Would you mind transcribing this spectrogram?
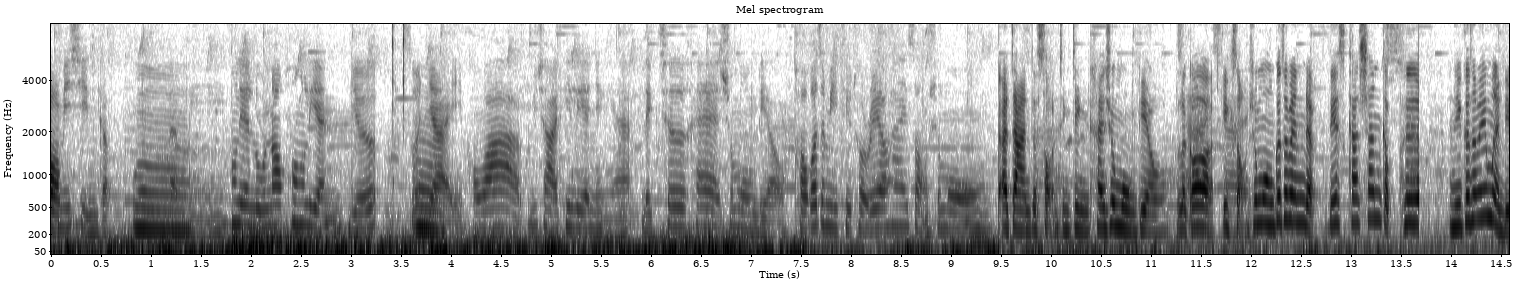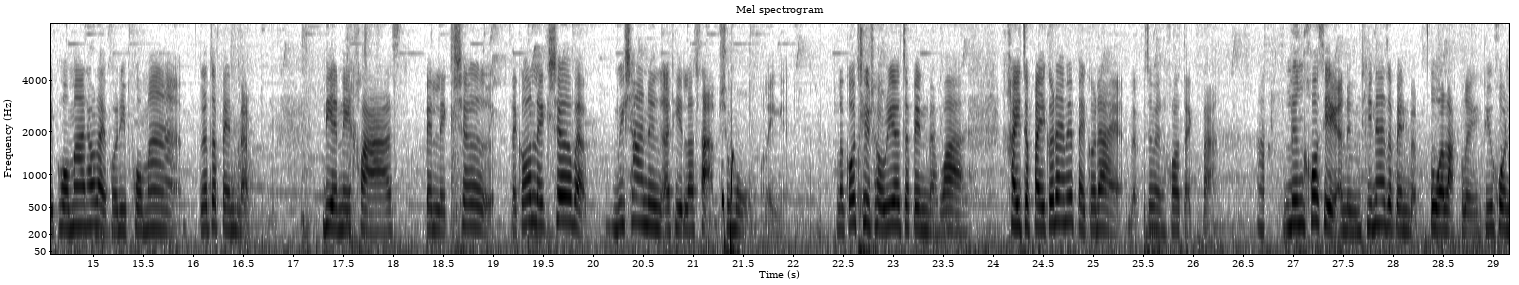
บ ไม่ชินกับอืม แบบนี้ห้องเรียนรู้นอกห้องเรียนเยอะส่วนอืม ใหญ่ เพราะว่าวิชาที่เรียนอย่างเงี้ยเลคเชอร์แค่ชั่วโมงเดียวเขาก็จะมีทิวทอเรียลให้ 2 ชั่วโมง อาจารย์จะสอนจริงๆ แค่ชั่วโมงเดียว แล้วก็ใช่อีก ใช่ 2 ชั่วโมงก็จะเป็นแบบ discussion กับเพื่อน อันนี้ก็จะไม่เหมือนดิโพมาเท่าไหร่เพราะดิโพมาก็จะเป็นแบบเรียนในคลาส เป็นเลคเชอร์แต่ก็เลคเชอร์แบบวิชาหนึ่งอาทิตย์ละ 3 ชั่วโมงอะไรเงี้ย แล้วก็ทิวทอเรียลจะเป็นแบบว่าใครจะไปก็ได้ไม่ไปก็ได้อะแบบจะเป็นข้อแตกต่างอะ เรื่องข้อเสียอีกอันหนึ่งที่น่าจะเป็นแบบตัวหลักเลย ที่คน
